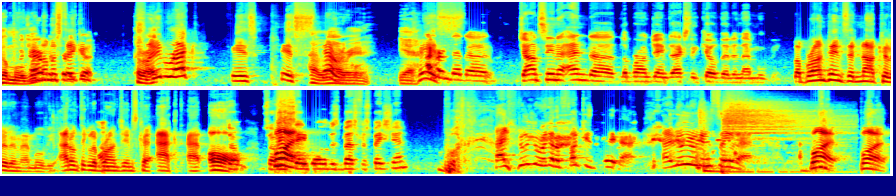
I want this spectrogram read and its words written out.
good Which movie. I I'm not mistaken. Trainwreck is hysterical. Hilarious. Yeah. I heard that uh, John Cena and uh, LeBron James actually killed it in that movie. LeBron James did not kill it in that movie. I don't think LeBron James could act at all. So, so But- he saved all of his best for Space Jam. But I knew you were gonna fucking say that. I knew you were gonna say that. But but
